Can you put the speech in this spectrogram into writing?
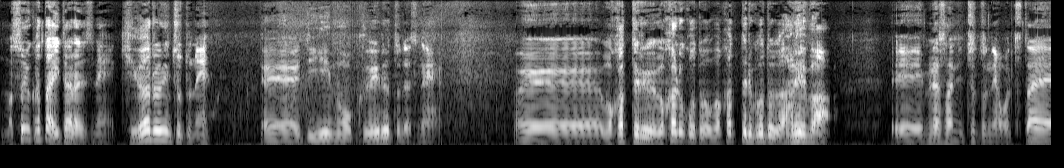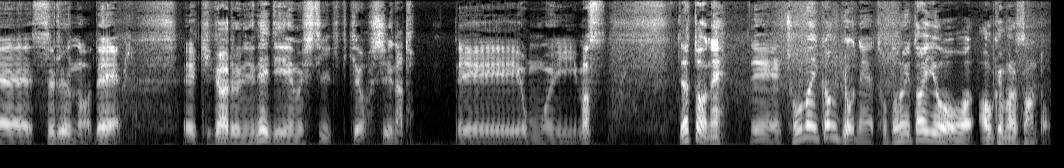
まあ、そういう方いたらですね、気軽にちょっとね、えー、DM をくれるとですね、えー、分かってる、分かること、分かってることがあれば、えー、皆さんにちょっとね、お伝えするので、えー、気軽にね、DM してきてほしいなと、えー、思います。で、あとはね、えー、腸内環境をね、整えたいよ、青木丸さんと、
